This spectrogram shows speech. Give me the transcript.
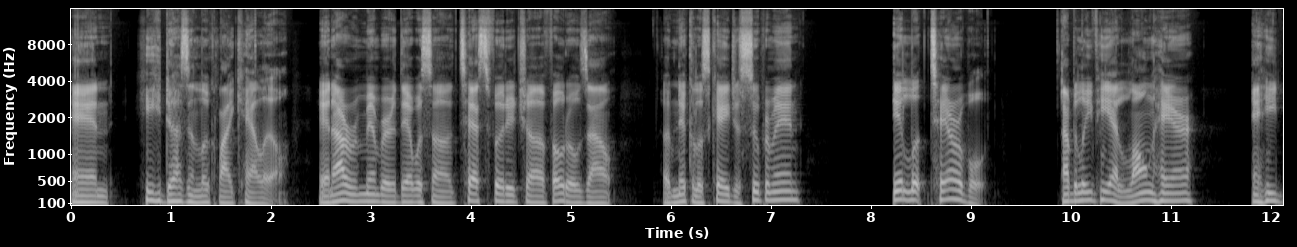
and he doesn't look like Kal El. And I remember there was some test footage uh, photos out of Nicolas Cage as Superman. It looked terrible. I believe he had long hair and he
